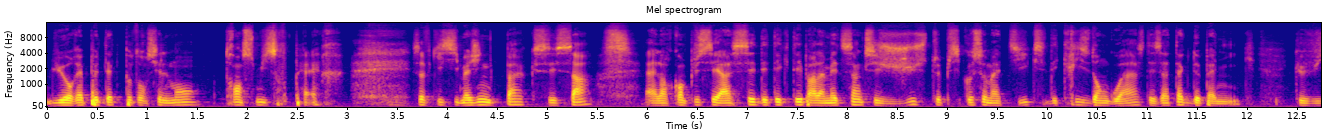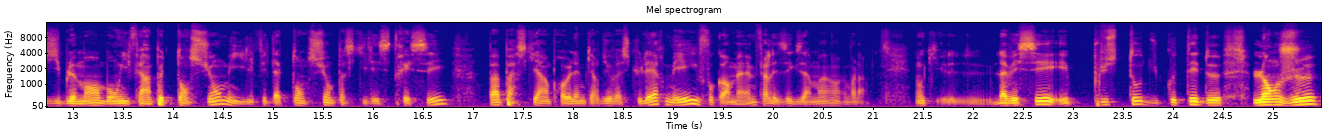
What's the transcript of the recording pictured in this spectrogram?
lui aurait peut-être potentiellement transmis son père. Sauf qu'il s'imagine pas que c'est ça, alors qu'en plus c'est assez détecté par la médecin que c'est juste psychosomatique, c'est des crises d'angoisse, des attaques de panique, que visiblement, bon, il fait un peu de tension, mais il fait de la tension parce qu'il est stressé, pas parce qu'il y a un problème cardiovasculaire, mais il faut quand même faire les examens, voilà. Donc euh, l'AVC est plutôt du côté de l'enjeu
